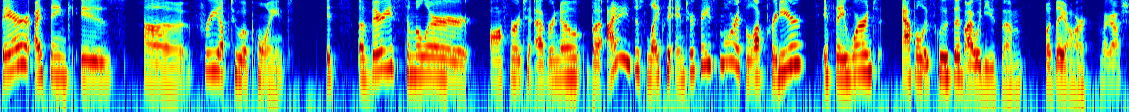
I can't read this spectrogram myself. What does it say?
Bear, I think, is uh, free up to a point. It's a very similar offer to Evernote, but I just like the interface more. It's a lot prettier. If they weren't Apple exclusive, I would use them, but they are. Oh my gosh,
